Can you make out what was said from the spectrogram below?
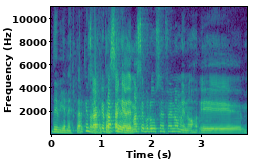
de bienestar que no ¿Sabes qué pasa? Que además se producen fenómenos eh,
